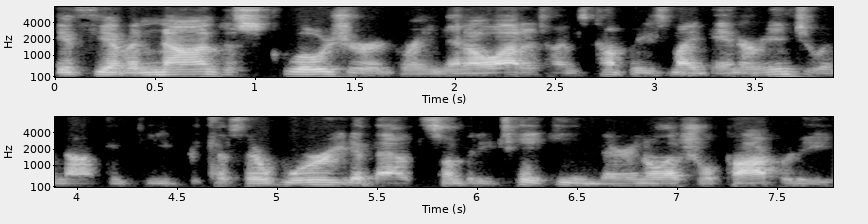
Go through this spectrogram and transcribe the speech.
if you have a non-disclosure agreement, a lot of times companies might enter into a non-compete because they're worried about somebody taking their intellectual property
